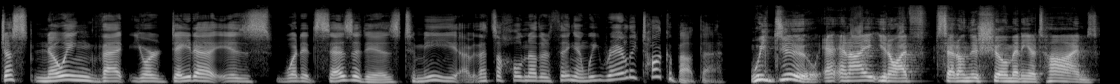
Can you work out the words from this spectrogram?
just knowing that your data is what it says it is to me uh, that's a whole nother thing and we rarely talk about that. We do and, and, i you know i've said on this show many a times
